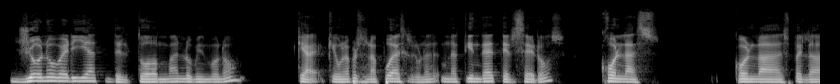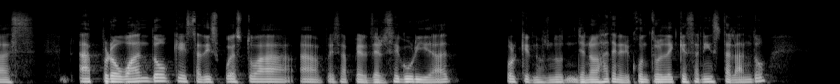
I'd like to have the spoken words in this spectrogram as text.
Yo no vería del todo mal lo mismo, ¿no? Que, que una persona pueda descargar una, tienda de terceros con las, con las, pues las, aprobando que está dispuesto a, a, pues a perder seguridad porque ya no vas a tener control de qué están instalando.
